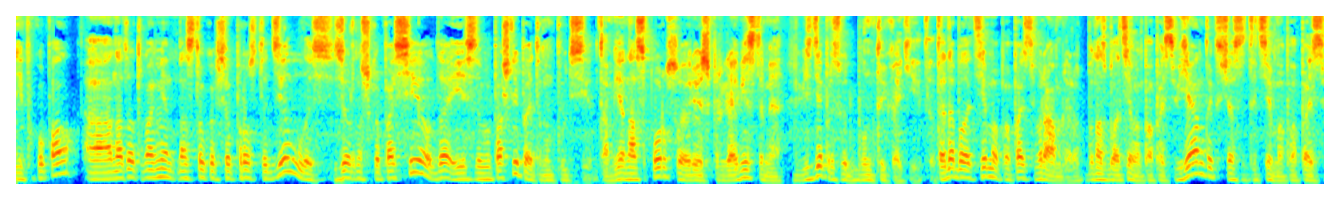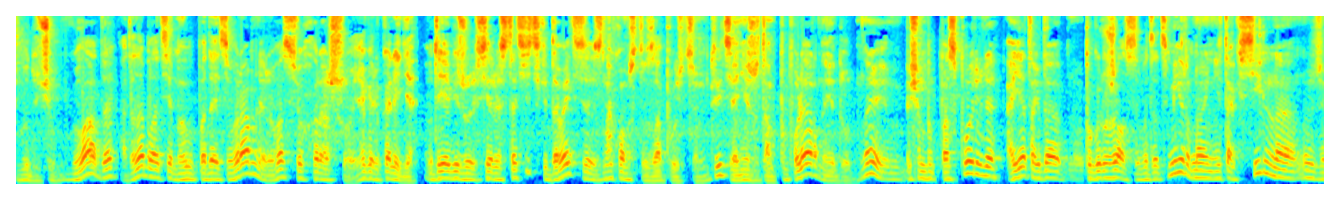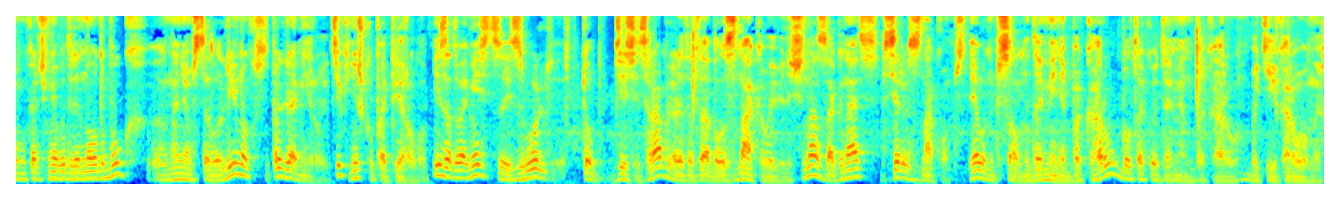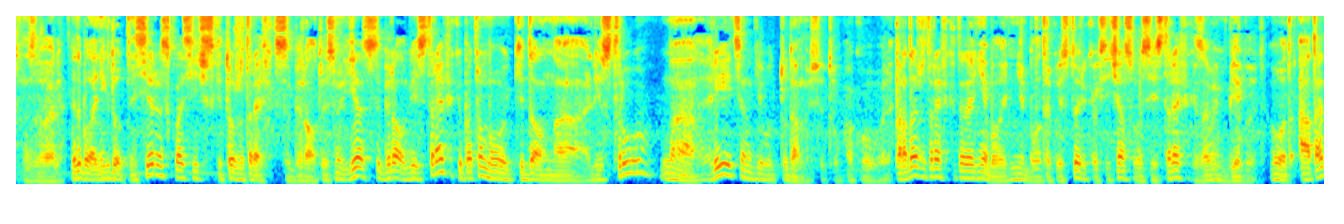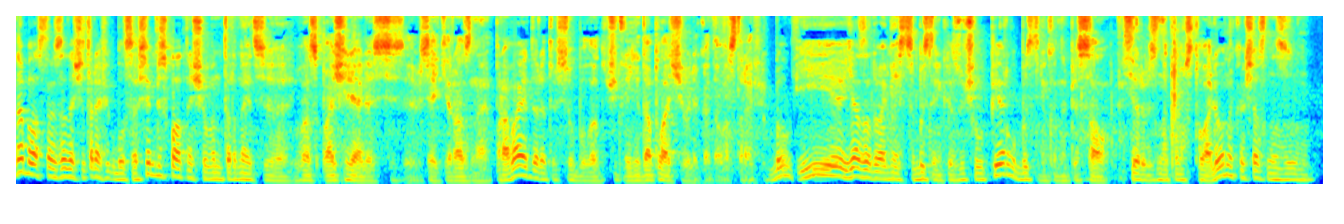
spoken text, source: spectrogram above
не покупал. А на тот момент настолько все просто делалось. Зернышко посеял, да, и если вы пошли по этому пути, там, я на спор в свое время с программистами, везде происходят бунты какие-то. Тогда была тема попасть в Рамблер. У нас была тема попасть в Яндекс, сейчас это тема попасть в выдачу Гугла, да, а тогда была тема, вы попадаете в Рамблер, у вас все хорошо. Я говорю, коллеги, вот я вижу сервис статистики, давайте знакомство запустим. Вот видите, они же там популярно идут. Ну, и, в общем, мы поспорили. А я тогда погружался в этот мир, но не так сильно. Ну, короче, мне выдали ноутбук, на нем стоял Linux, программируйте книжку по Перлу. И за два месяца изволь топ-10 Рамблер, это тогда была знаковая величина, загнать сервис знакомств. Я его написал на домене Бакару, был такой домен Бакару, Баки и коровы их называли. Это был анекдотный сервис классический, тоже трафик собирал. То есть я собирал весь трафик и потом его кидал на листру, на рейтинги, вот туда мы все это упаковывали. Продажи трафика тогда не было, не было такой истории, как сейчас, у вас есть трафик, и за вами бегают. Вот. А тогда была основная задача, трафик был совсем бесплатный еще в интернете, вас поощрялись всякие разные провайдеры, это все было, чуть ли не доплачивали, когда у вас трафик был. И я за два месяца быстренько изучил Perl, быстренько написал сервис знакомства Алены, как сейчас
